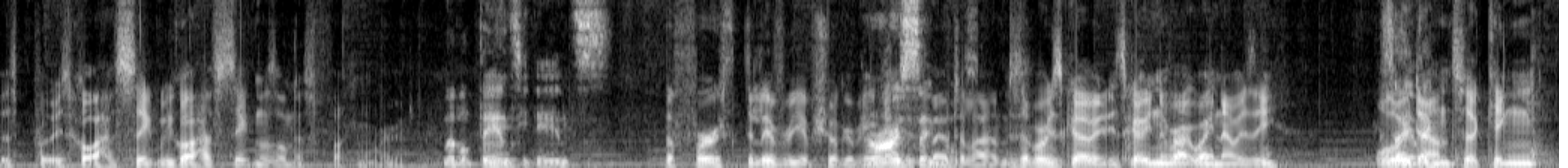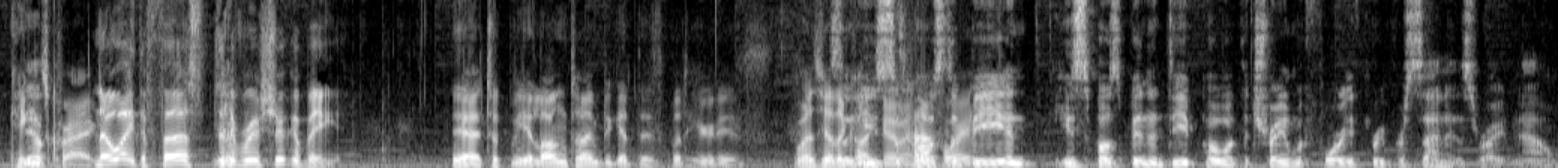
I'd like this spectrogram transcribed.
It's, put, it's got to have sig- We've got to have signals on this fucking road. Little dancy dance. The first delivery of sugar beet There are is about to land. Is that where he's going? He's going the right way now, is he? All the way down to King King's Yep. Crag. No, wait, the first delivery of sugar beet. Yeah, it took me a long time to get this, but here it is. Where's the other So guy he's going? supposed Halfway. to be in. He's supposed to be in the depot with the train with forty three percent is right now,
